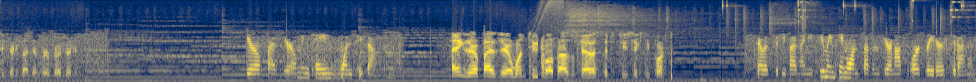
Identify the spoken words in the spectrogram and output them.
635 Denver approach, Roger. 050, maintain 12000. Heading 050, 12, 12,000, Skywest 5264. Skywest 5592, maintain 170 knots or greater to Diamond.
